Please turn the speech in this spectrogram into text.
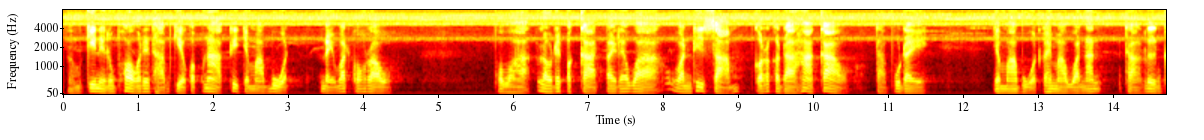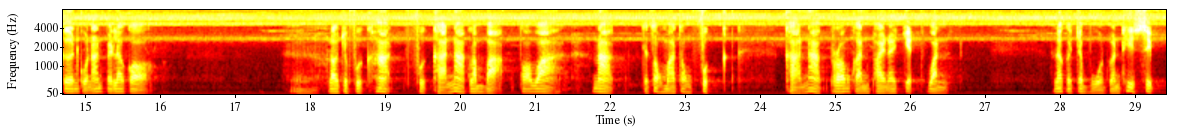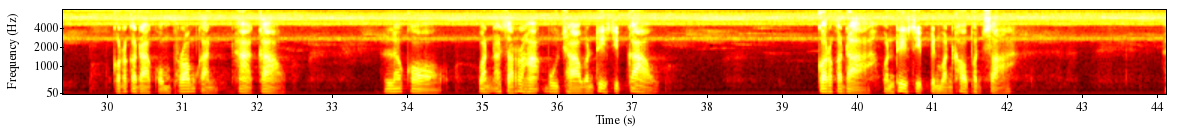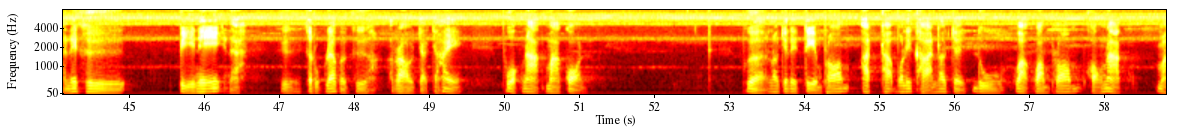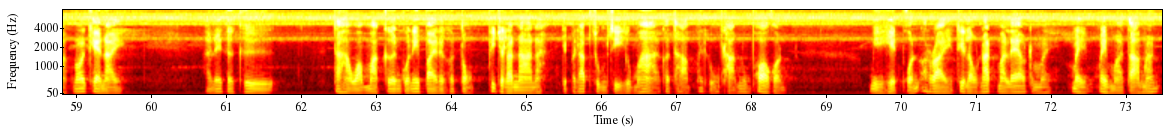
เมื่อกี้เนี่ยหลวงพ่อก็ได้ถามเกี่ยวกับนาคที่จะมาบวชในวัดของเรา เพราะว่าเราได้ประกาศไปแล้วว่าวันที่สามกรกฎาห้าเก้าถ้าผู้ใดจะมาบวชก็ให้มาวันนั้น ถ้าเลื่อนเกินกว่านั้นไปแล้วก็ เราจะฝึกหาฝึกขานาคลำบาก เพราะว่านาคจะต้องมาต้องฝึกขานาคพร้อมกันภายในเจ็ดวัน แล้วก็จะบวชวันที่สิบกรกฎาคมพร้อมกันห้าเก้าแล้วก็วันอสารหะบูชาวันที่สิบเก้ากรกฎาวันที่สิบเป็นวันเข้าพรรษา อันนี้คือปีนี้นะคือสรุปแล้วก็คือเราจะจะให้ พวกนาคมาก่อน เพื่อเราจะได้เตรียมพร้อม อัฐบริขารเราจะดูว่าความพร้อมของนาคมากน้อยแค่ไหน อันนี้ก็คือถ้าหากว่ามาเกินกว่านี้ไปเราก็ต้องพิจารณานะจะไปรับสุ่มสี่สุ่มห้าก็ถามให้หลวงถามหลวงพ่อก่อน มีเหตุผลอะไรที่เรานัดมาแล้วทำไมไม่ไม่มาตามนั้น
